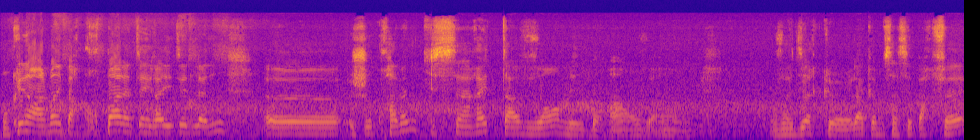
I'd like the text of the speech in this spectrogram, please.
Donc lui normalement il parcourt pas l'intégralité de la ligne. Euh, je crois même qu'il s'arrête avant, mais bon, hein, on, va, on va dire que là comme ça c'est parfait.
